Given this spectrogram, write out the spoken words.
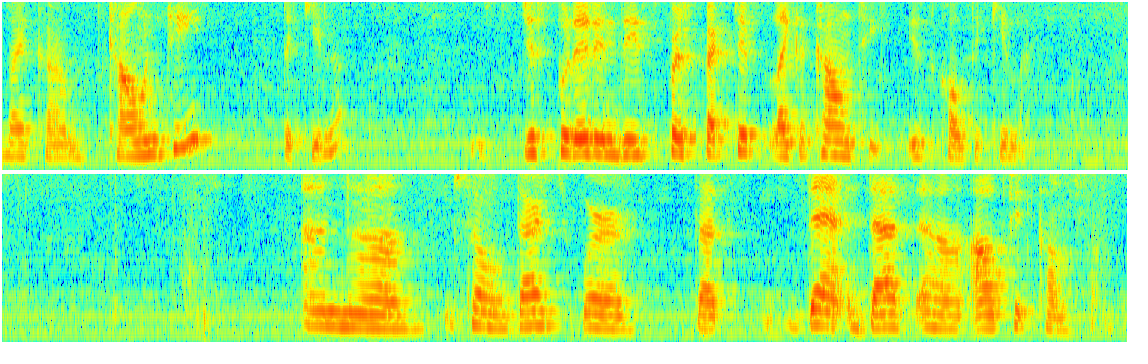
like um, county, Tequila. Just put it in this perspective, like a county. It's called Tequila. And uh, so that's where that's that that uh, outfit comes from.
